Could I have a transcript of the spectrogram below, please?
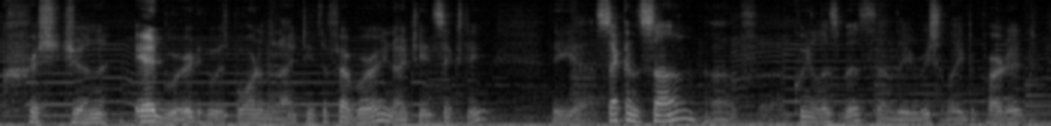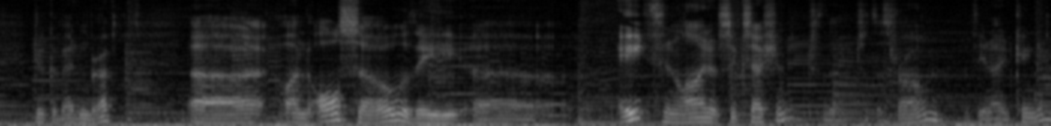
Christian Edward, who was born on the 19th of February 1960, the uh, second son of uh, Queen Elizabeth and the recently departed Duke of Edinburgh, uh, and also the uh, eighth in line of succession to the, to the throne of the United Kingdom.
